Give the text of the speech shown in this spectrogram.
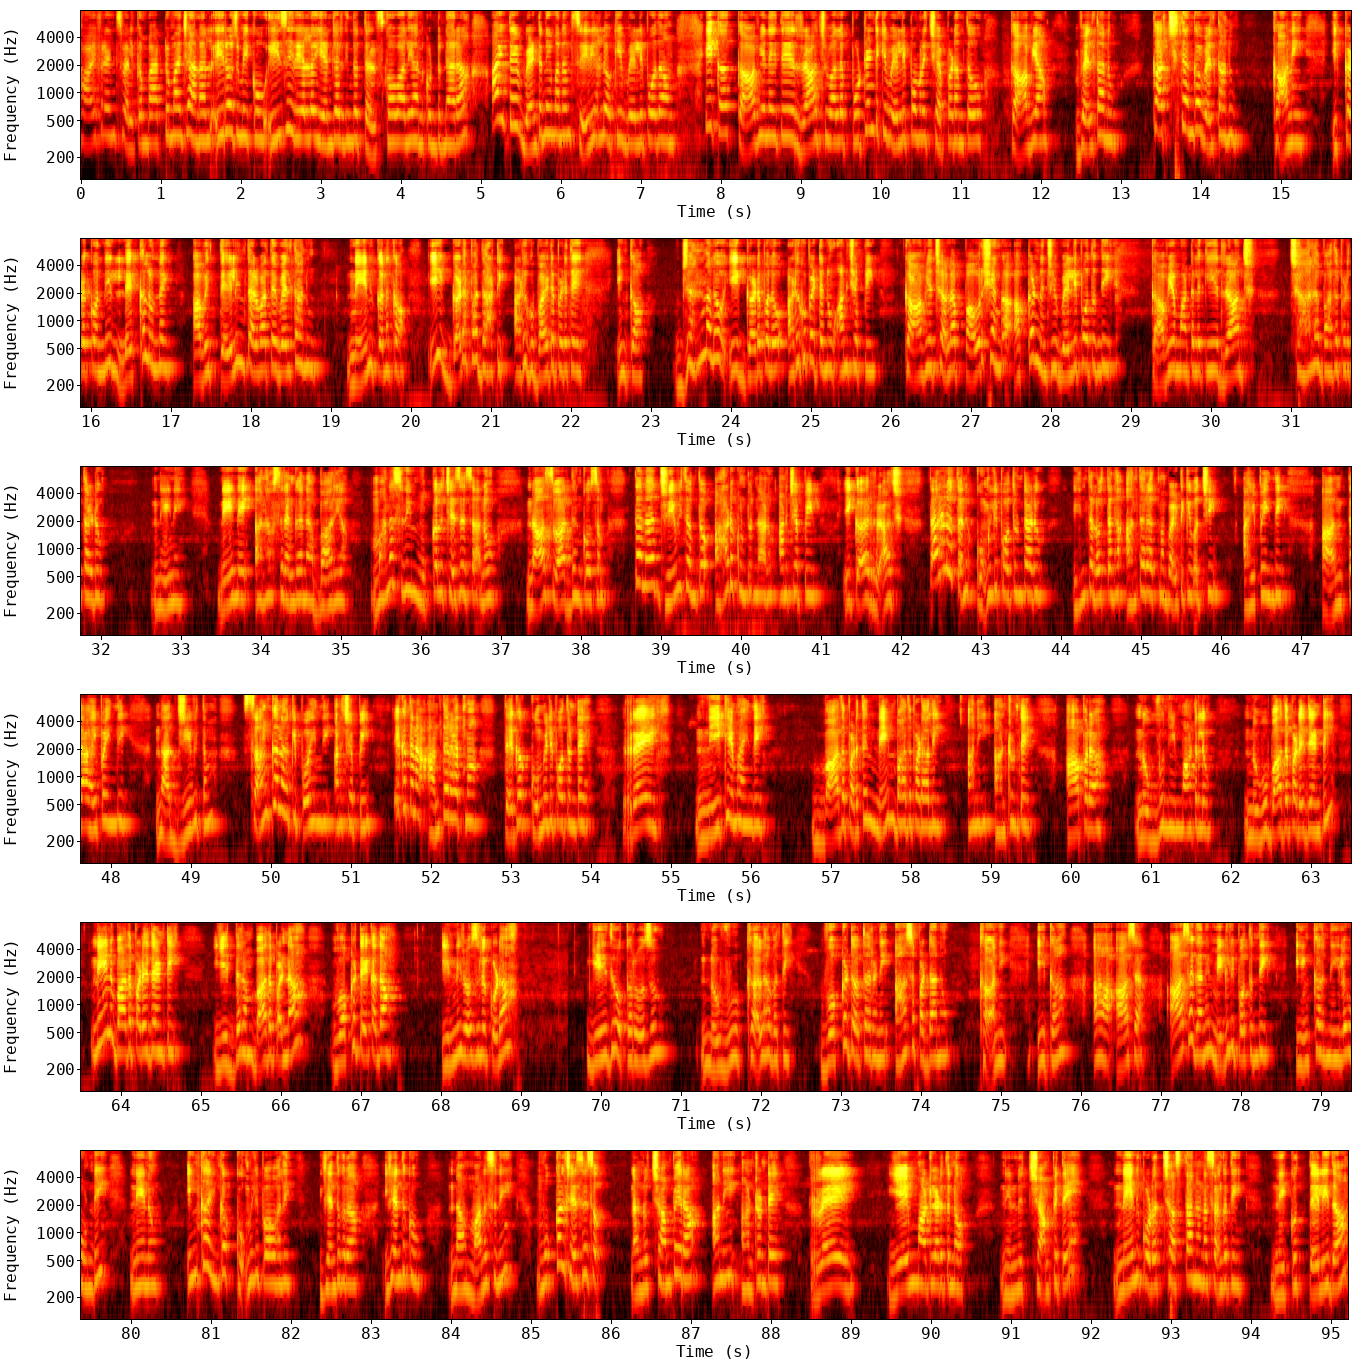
Hi friends welcome back to my channel. ఈరోజు మీకు ఈ సీరియల్లో ఏం జరిగిందో తెలుసుకోవాలి అనుకుంటున్నారా? అయితే వెంటనే మనం సీరియల్లోకి వెళ్ళిపోదాం. ఇక కావ్యనైతే రాజ్ వాళ్ళ పుట్టింటికి వెళ్ళిపోమని చెప్పడంతో కావ్య వెళ్తాను. ఖచ్చితంగా వెళ్తాను. కానీ ఇక్కడ కొన్ని లెక్కలున్నాయి. అవి తేలిన తర్వాతే వెళ్తాను. నేను కనుక ఈ గడప దాటి అడుగు బయట పెడితే ఇంకా జన్మలో ఈ గడపలో అడుగు పెట్టను అని చెప్పి కావ్య చాలా పౌరుషంగా అక్కడి నుంచి వెళ్ళిపోతుంది. కావ్య మాటలకి రాజ్ చాలా బాధపడతాడు. నేనే నేనే అనవసరంగా నా భార్య మనసుని ముక్కలు చేసేశాను. నా స్వార్థం కోసం తన జీవితంతో ఆడుకుంటున్నాను అని చెప్పి ఇక రాజ్ తనలో తను కుమిలిపోతుంటాడు. ఇంతలో తన అంతరాత్మ బయటికి వచ్చి అయిపోయింది అంతా అయిపోయింది. నా జీవితం సంకనాకి పోయింది అని చెప్పి ఇక తన అంతరాత్మ తెగ కుమిలిపోతుంటే రేయ్ నీకేమైంది? బాధపడితే నేను బాధపడాలి. అని అంటుంటే ఆపరా నువ్వు నీ మాటలు నువ్వు బాధపడేదేంటి? నేను బాధపడేదేంటి? ఇద్దరం బాధపడినా ఒక్కటే కదా. ఇన్ని రోజులు కూడా ఏదో ఒక రోజు నువ్వు కళావతి ఒక్కటవుతారని ఆశపడ్డాను. కానీ ఇక ఆ ఆశ ఆశగానే మిగిలిపోతుంది. ఇంకా నీలో ఉండి నేను ఇంకా ఇంకా కుమిలిపోవాలి. ఎందుకురా? ఎందుకు? నా మనసుని ముక్కలు చేసేసావు. నన్ను చంపేరా అని అంటుంటే రేయ్ ఏం మాట్లాడుతున్నావు? నిన్ను చంపితే నేను కూడా చస్తానన్న సంగతి నీకు తెలీదా?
